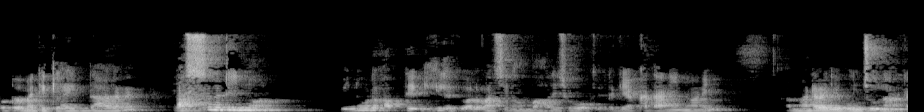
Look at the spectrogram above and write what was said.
ඔටෝමැටික් ලයිට් දාගෙන ලස්සනට ඉන්නවා. ඉන්නකොට කප්ටේ ගිහිල්ලා කිව්වලු මස්සින උඹ හරි ෂෝක් එකට ගියක් හදාගෙන ඉන්නවනේ. මට වැඩි පුංචි උනාට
